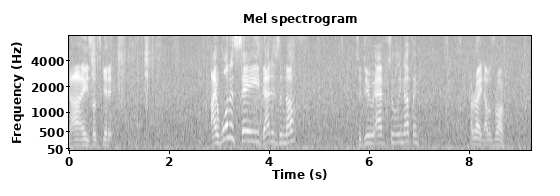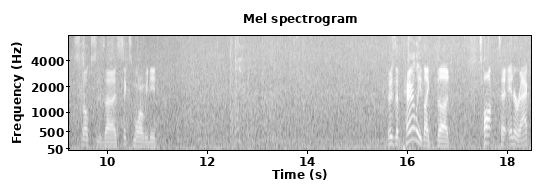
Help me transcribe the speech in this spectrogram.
Nice, let's get it. I want to say that is enough to do absolutely nothing. All right, I was wrong. Smokes is uh, six more we need. There's apparently like the talk to interact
